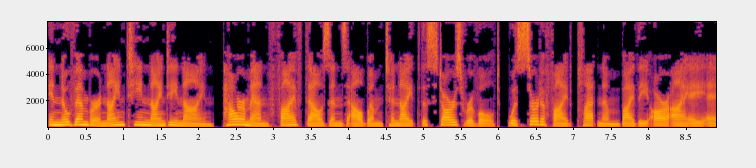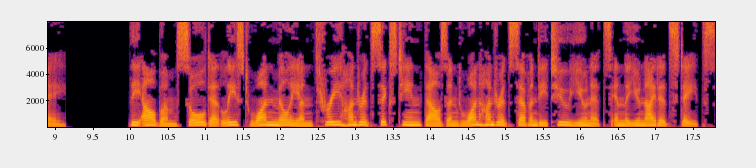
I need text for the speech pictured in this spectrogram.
In November 1999, Powerman 5000's album Tonight the Stars Revolt, was certified platinum by the RIAA. The album sold at least 1,316,172 units in the United States.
